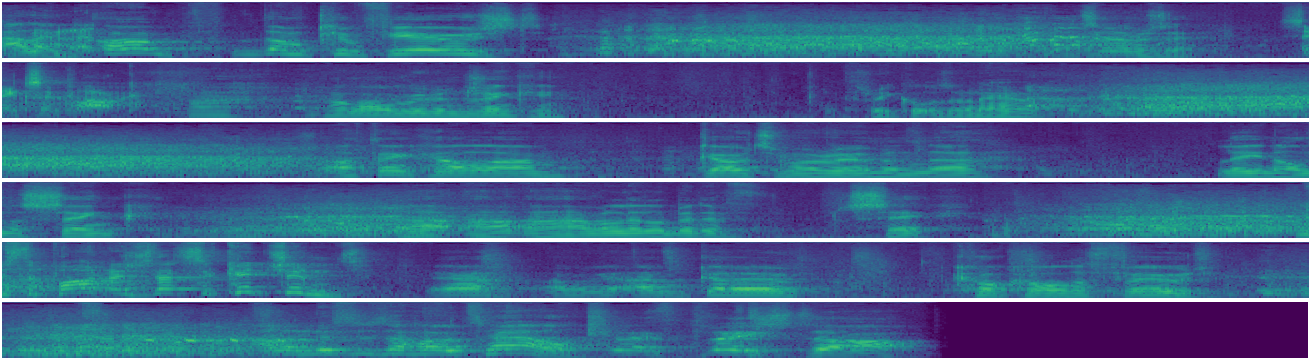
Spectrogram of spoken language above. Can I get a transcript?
Alan. Um, I'm confused. what time is it? Six o'clock. Uh, how long have we been drinking? Three quarters of an hour. I think I'll um, go to my room and uh, lean on the sink. Uh, I, I have a little bit of sick. Mr. Partridge, that's the kitchens. Yeah, I'm, I'm gonna cook all the food. Alan, this is a hotel. Yeah, three star.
